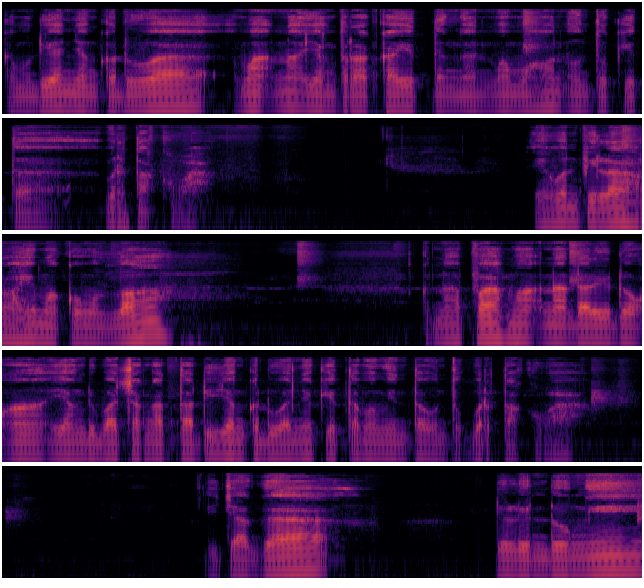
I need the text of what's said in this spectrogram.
Kemudian yang kedua makna yang terkait dengan memohon untuk kita bertakwa. Iwan filah rahimakumullah. Kenapa makna dari doa yang dibacakan tadi yang keduanya kita meminta untuk bertakwa. Dijaga, dilindungi,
